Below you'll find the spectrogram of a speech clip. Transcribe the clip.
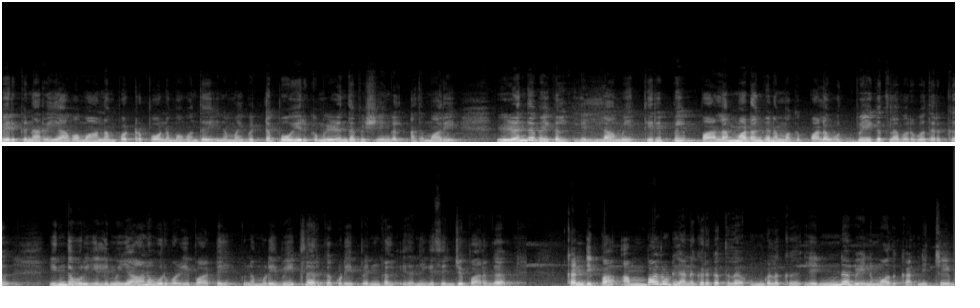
பேருக்கு நிறைய அவமானம் பட்டிருப்போம். நம்ம வந்து நம்ம விட்டு போயிருக்கும் இழந்த விஷயங்கள். அது மாதிரி இழந்தவைகள் எல்லாமே திருப்பி பல மடங்கு நமக்கு பல உத்வேகத்தில் வருவதற்கு இந்த ஒரு எளிமையான ஒரு வழிபாட்டை நம்முடைய வீட்டில் இருக்கக்கூடிய பெண்கள் இதை நீங்கள் செஞ்சு பாருங்கள் கண்டிப்பாக அம்பாளுடைய அனுகிரகத்தில் உங்களுக்கு என்ன வேணுமோ அது க நிச்சயம்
